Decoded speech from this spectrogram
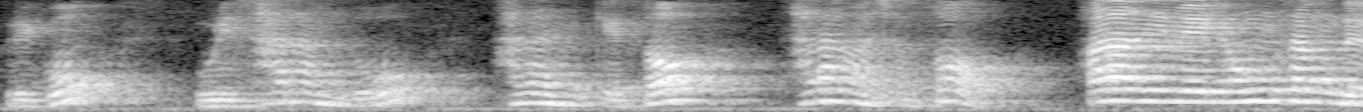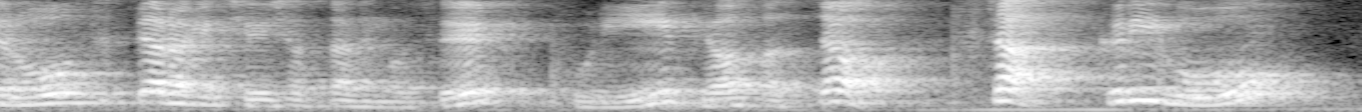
그리고 우리 사람도 하나님께서 사랑하셔서 하나님의 형상대로 특별하게 지으셨다는 것을 우리 배웠었죠. 자, 그리고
